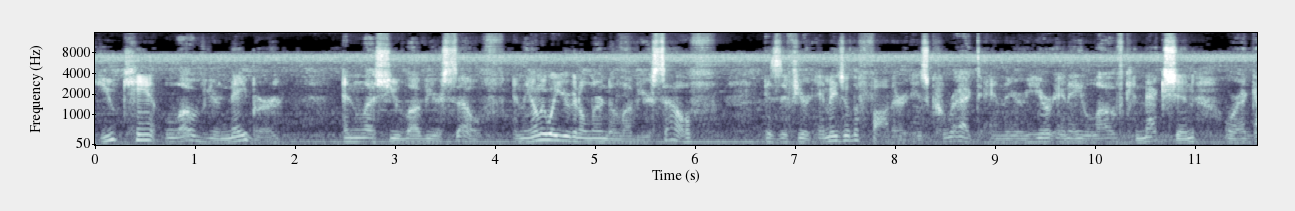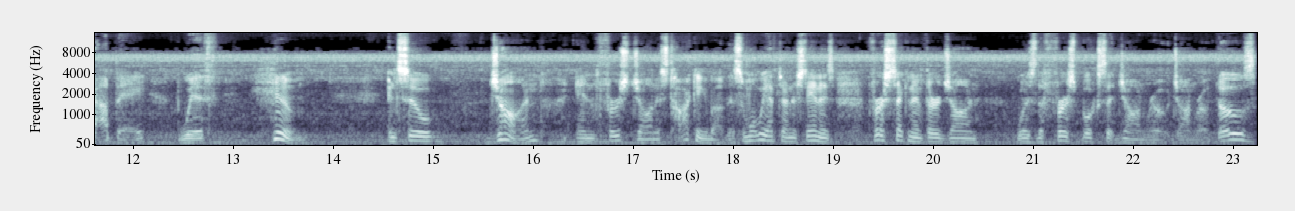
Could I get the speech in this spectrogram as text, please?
you can't love your neighbor unless you love yourself. And the only way you're going to learn to love yourself is if your image of the Father is correct and you're in a love connection or agape with Him. And so, John in First John is talking about this. And what we have to understand is First, Second, and Third John was the first books that John wrote. John wrote those,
